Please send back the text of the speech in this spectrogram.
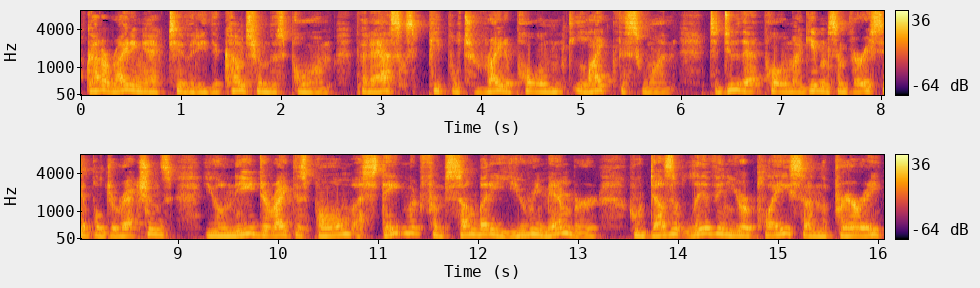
I've got a writing activity that comes from this poem that asks people to write a poem like this one. To do that poem, I give them some very simple directions. You'll need to write this poem a statement from somebody you remember who doesn't live in your place on the prairie,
